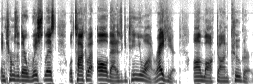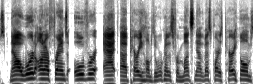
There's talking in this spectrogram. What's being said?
in terms of their wish list. We'll talk about all that as we continue on right here on Locked On Cougars. Now, a word on our friends over at uh, Perry Homes. They're working with us for months now. The best part is Perry Homes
